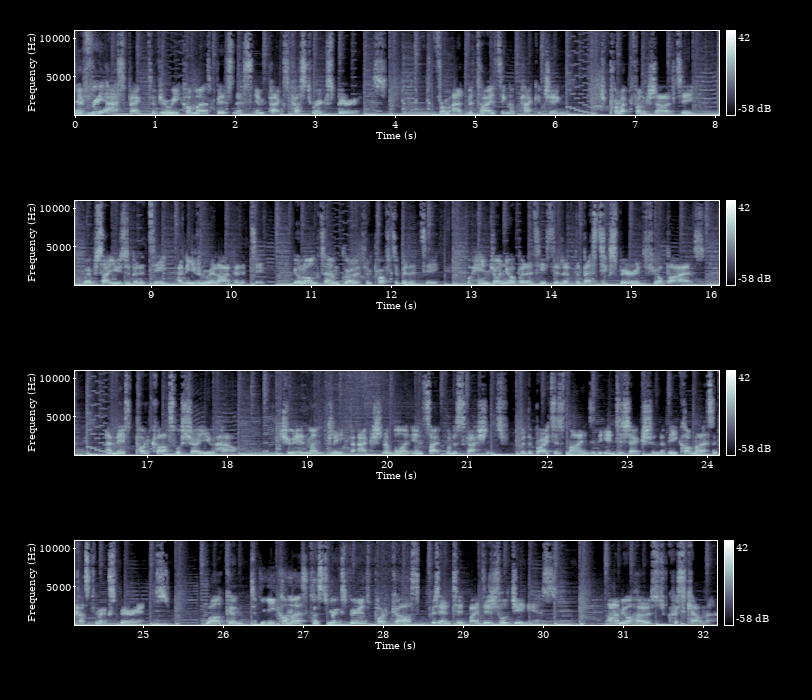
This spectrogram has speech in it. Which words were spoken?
Every aspect of your e commerce business impacts customer experience. From advertising and packaging to product functionality, website usability, and even reliability. Your long term growth and profitability will hinge on your ability to deliver the best experience for your buyers. And this podcast will show you how. Tune in monthly for actionable and insightful discussions with the brightest minds at the intersection of e commerce and customer experience. Welcome to the e-commerce customer experience podcast presented by Digital Genius. I'm your host, Chris Kellner.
